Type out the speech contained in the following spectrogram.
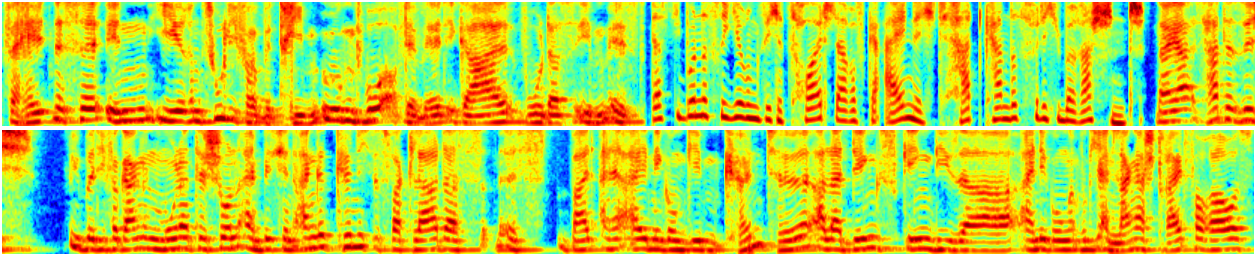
Verhältnisse in ihren Zulieferbetrieben irgendwo auf der Welt, egal wo das eben ist. Dass die Bundesregierung sich jetzt heute darauf geeinigt hat, kam das für dich überraschend? Naja, es hatte sich über die vergangenen Monate schon ein bisschen angekündigt. Es war klar, dass es bald eine Einigung geben könnte. Allerdings ging dieser Einigung wirklich ein langer Streit voraus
